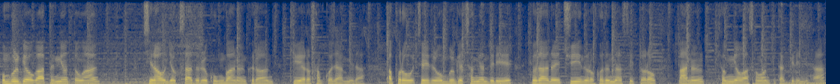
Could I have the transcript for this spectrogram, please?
원불교가 100년 동안 지나온 역사들을 공부하는 그런 기회로 삼고자 합니다. 앞으로 저희들 원불교 청년들이 교단의 주인으로 거듭날 수 있도록 많은 격려와 성원 부탁드립니다.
